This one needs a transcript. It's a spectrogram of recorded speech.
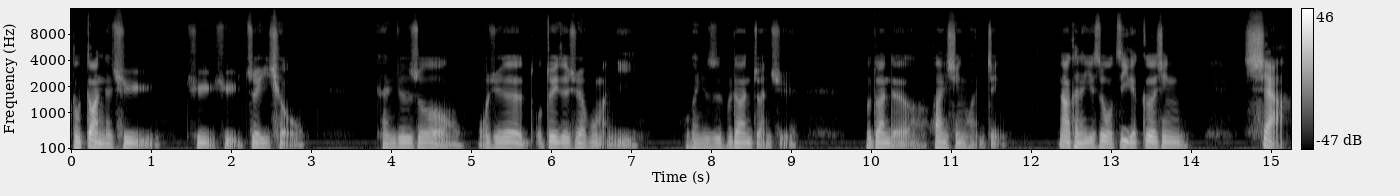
不断的去去去追求，可能就是说，我觉得我对这学校不满意，我可能就是不断转学，不断的换新环境。那可能也是我自己的个性下，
